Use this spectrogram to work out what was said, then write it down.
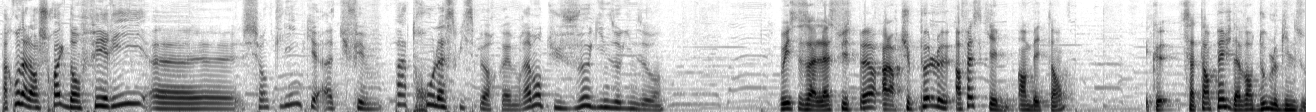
Par contre, alors je crois que dans Ferry, euh, Shanklink, euh, tu fais pas trop la Whisper quand même. Vraiment, tu veux Ginzo Ginzo. hein. Oui, c'est ça, la Whisper. Alors, tu peux le. En fait, ce qui est embêtant, c'est que ça t'empêche d'avoir double Ginzu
